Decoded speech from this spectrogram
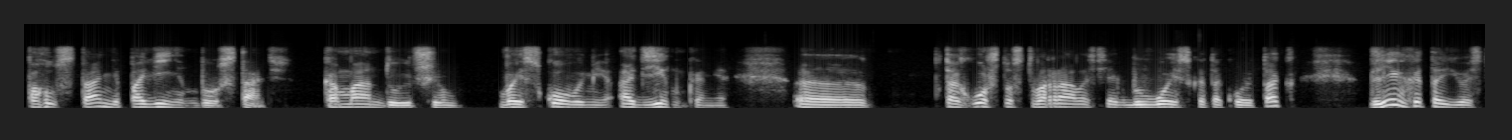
Паўстання павінен быў стаць камандуючым вайсковымі адзінкамі э, таго што стваралася як бы войска такое. Так для іх гэта ёсць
